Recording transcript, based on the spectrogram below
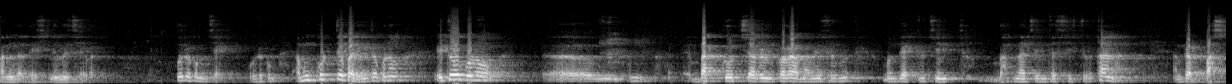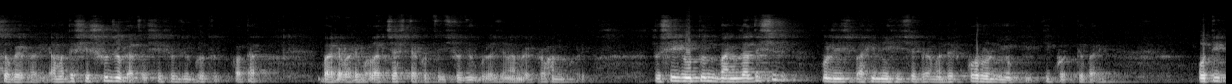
বাংলাদেশ নেমেছে এবার। ওরকম চাই, ওরকম এমন করতে পারি, এটা কোনো, এটাও কোনো বাক্য উচ্চারণ করা, মানুষের মধ্যে একটু চিন্তা, ভাবনা, চিন্তা সৃষ্টি তা না। আমরা বাস্তবে পারি, আমাদের সে সুযোগ আছে সেই সুযোগ কথা বারে বারে বলার চেষ্টা করছি সুযোগগুলো যেন আমরা গ্রহণ করি। তো সেই নতুন বাংলাদেশের পুলিশ বাহিনী হিসেবে আমাদের করণীয় কী কী করতে পারি? অতীত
